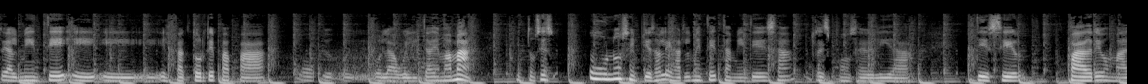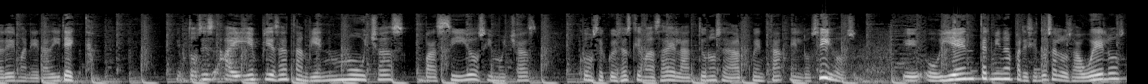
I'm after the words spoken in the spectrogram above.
realmente eh, eh, el factor de papá o, o, la abuelita de mamá. Entonces uno se empieza a alejar realmente también de esa responsabilidad de ser padre o madre de manera directa. Entonces ahí empiezan también muchos vacíos y muchas consecuencias que más adelante uno se da cuenta en los hijos. Eh, o bien terminan pareciéndose a los abuelos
